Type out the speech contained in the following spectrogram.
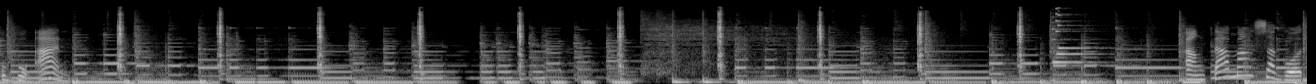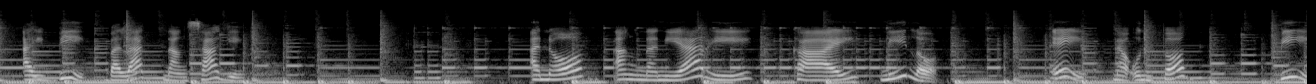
Upuan Ang tamang sagot ay B. Balat ng saging. Ano ang nangyari kay Milo? A. Nauntog B.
